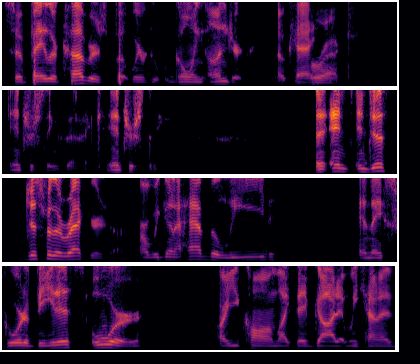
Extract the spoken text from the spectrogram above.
So Baylor covers, but we're going under. Okay. Correct. Interesting, Zach. Interesting. And, and and just just for the record, are we going to have the lead and they score to beat us, or are you calling like they've got it? and We kind of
